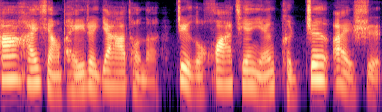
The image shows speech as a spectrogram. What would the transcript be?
他还想陪着丫头呢，这个花千颜可真碍事。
